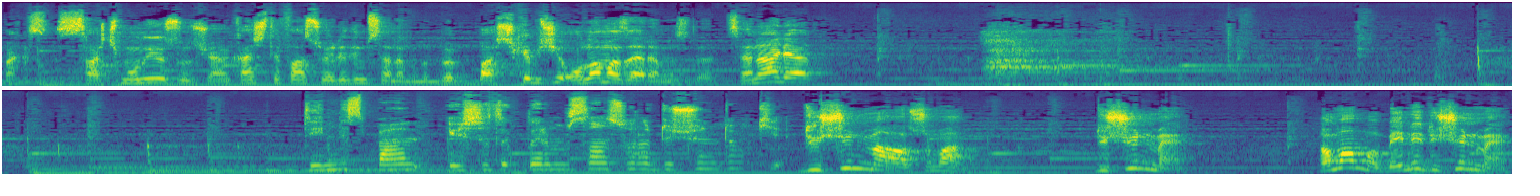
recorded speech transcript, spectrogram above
Bak saçmalıyorsun şu an. Kaç defa söyledim sana bunu. Böyle Başka bir şey olamaz aramızda. Sen hala Deniz ben yaşadıklarımızdan sonra düşündüm ki... Düşünme Asuman. Düşünme. Tamam mı? Beni düşünme.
